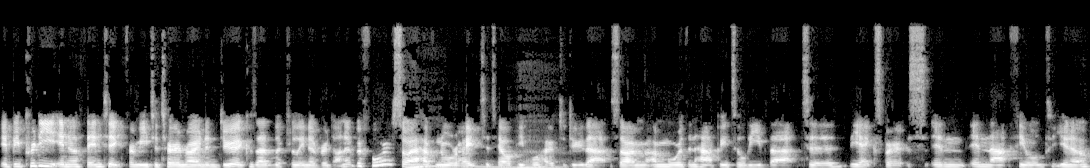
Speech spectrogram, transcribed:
it'd be pretty inauthentic for me to turn around and do it because I've literally never done it before. So I have no right to tell people how to do that. So I'm, I'm more than happy to leave that to the experts in, in that field, you know?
